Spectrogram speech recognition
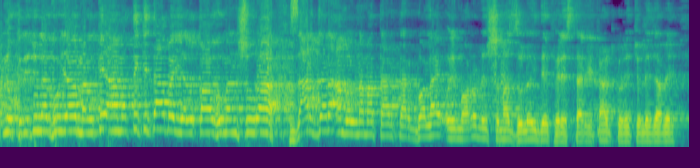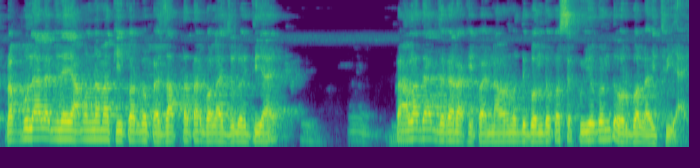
অনুখরিজু লাহু ইয়াউমাল কিয়ামাতি কিতাবান ইয়ালকাহু মানসুরা। যার যার আমল নামা তার তার গলায় ওই মরণের সময় জুলই দিয়ে ফেরেস্তা রিটার্ন করে চলে যাবে। রব্বুল আলমিন এই আমল নামা কি করব? কয় যাত্রা তার গলায় জুলই দিয়ায়। আলাদা এক জায়গায় রাখি, কয়, না, ওর মধ্যে গন্ধ করছে কুইয়ে গন্ধ, ওর গলায় থুইয়ায়।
